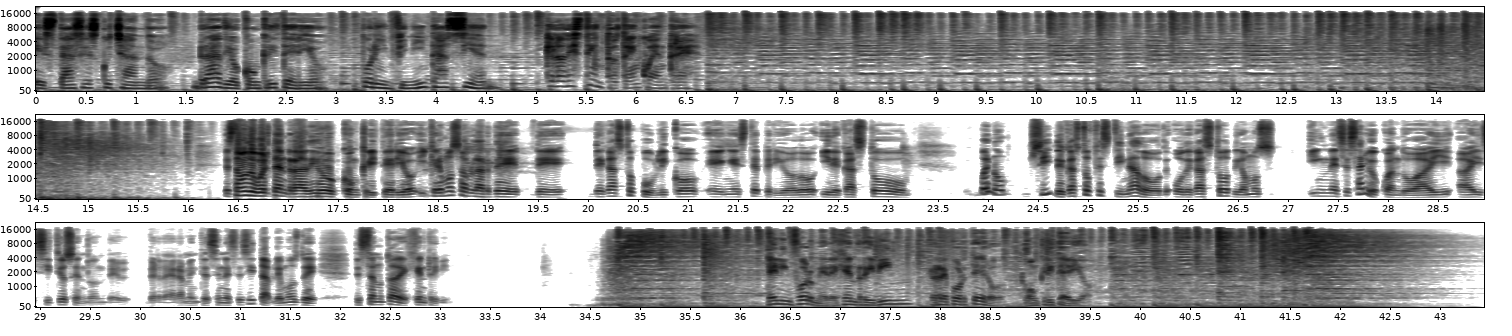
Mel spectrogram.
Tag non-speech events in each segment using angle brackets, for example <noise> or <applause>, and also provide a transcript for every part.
Estás escuchando Radio con Criterio por Infinita 100. Que lo distinto te encuentre. Estamos de vuelta en Radio con Criterio y queremos hablar de, de, de gasto público en este periodo y de gasto, bueno, sí, de gasto festinado o de gasto, digamos, innecesario cuando hay, hay sitios en donde verdaderamente se necesita. Hablemos de, de esta nota de Henry Bean. El informe de Henry Bean, reportero con criterio.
